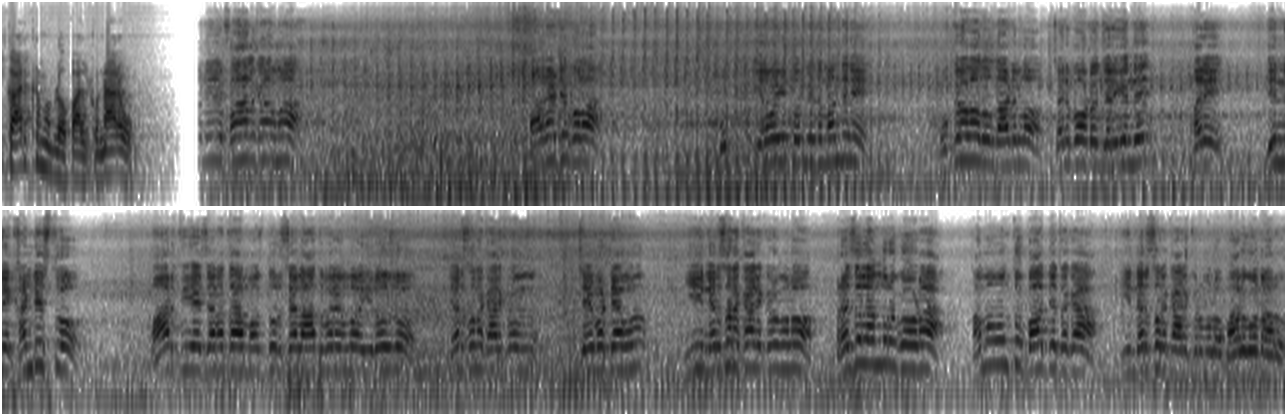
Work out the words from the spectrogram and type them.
ఈ కార్యక్రమంలో పాల్గొన్నారు. పాల్గామ పర్యాటకుల ఇరవై తొమ్మిది మందిని ఉగ్రవాదుల దాడిలో చనిపోవడం జరిగింది. మరి దీన్ని ఖండిస్తూ భారతీయ జనతా మజ్దూర్ సేల ఆధ్వర్యంలో ఈరోజు నిరసన కార్యక్రమం చేపట్టాము. ఈ నిరసన కార్యక్రమంలో ప్రజలందరూ కూడా తమ వంతు బాధ్యతగా ఈ నిరసన కార్యక్రమంలో పాల్గొన్నారు.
